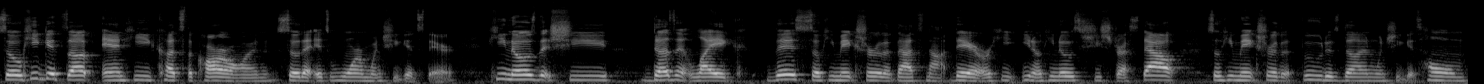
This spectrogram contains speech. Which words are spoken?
so he gets up and he cuts the car on so that it's warm when she gets there. He knows that she doesn't like this, so he makes sure that that's not there. Or he, you know, he knows she's stressed out, so he makes sure that food is done when she gets home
